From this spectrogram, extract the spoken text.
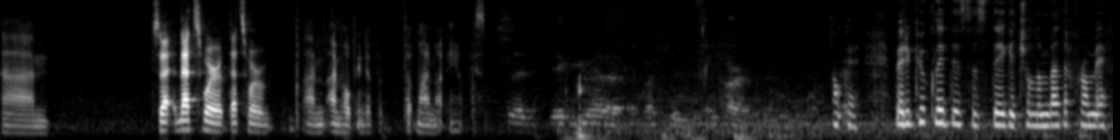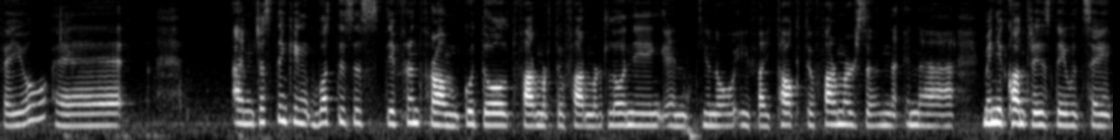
Um, so that, that's where, that's where I'm, I'm hoping to put, put my money, at least. And then, Dave, you had a, a question in heart. and then we'll move on. Okay, very quickly, this is Dege Chuluunbaatar from FAO. Uh, I'm just thinking what this is different from good old farmer to farmer loaning. And, you know, if I talk to farmers in, in uh, many countries, they would say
